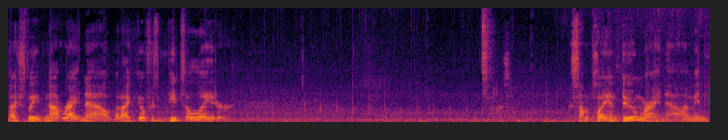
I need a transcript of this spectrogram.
Actually, not right now, but I can go for some pizza later. Because I'm playing Doom right now. I mean,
